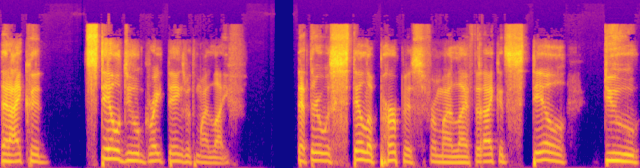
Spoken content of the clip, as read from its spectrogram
that I could still do great things with my life, that there was still a purpose for my life, that I could still do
